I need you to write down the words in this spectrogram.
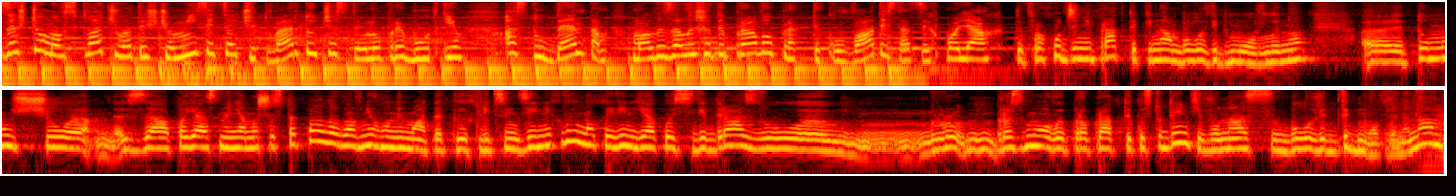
за що мав сплачувати щомісяця четверту частину прибутків. А студентам мали залишити право практикуватись на цих полях. Проходженні практики нам було відмовлено, тому що за поясненнями Шестопалова в нього нема таких ліцензійних вимог, і він якось відразу е, розмови про практику студентів у нас було відмовлено. Нам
